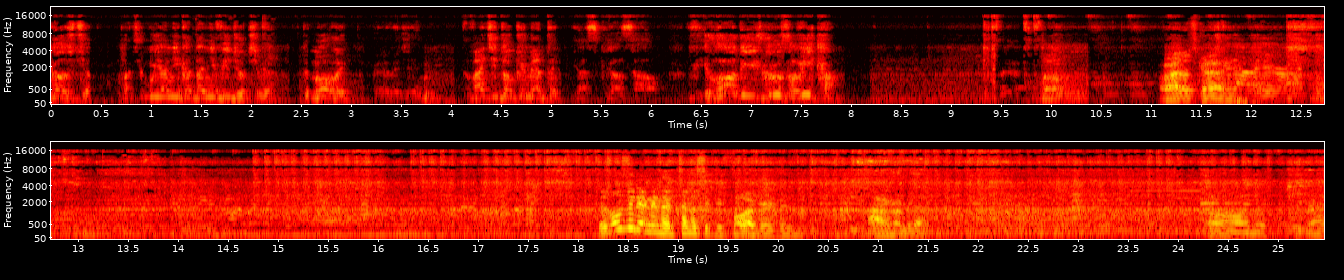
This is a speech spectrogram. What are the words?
гостя. Почему я никогда не видел тебя? Ты новый? Переведи. Давайте документы. Я сказал, выходи из грузовика. Alright, let's get out of here. out of here, Alec. This wasn't in the Nintendo 64 version. I remember that. Oh, I missed the guy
